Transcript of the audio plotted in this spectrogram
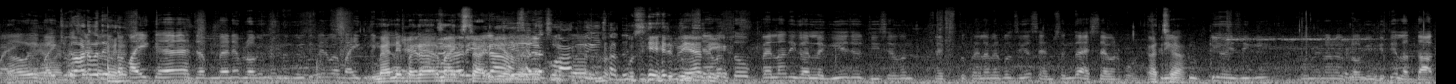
माइक जुगाड़ में माइक है जब मैंने ब्लॉगिंग शुरू की थी मेरे पास माइक भी मैंने बगैर माइक स्टार्ट किया ਸਮਾਰਟ ਤੋਂ ਯੂਜ਼ ਕਰਦੇ ਸੀ G7 ਤੋਂ ਪਹਿਲਾਂ ਦੀ ਗੱਲ ਲੱਗੀ ਹੈ ਜੋ G7 Flex ਤੋਂ ਪਹਿਲਾਂ ਮੇਰੇ ਕੋਲ ਸੀਗਾ Samsung ਦਾ S7 ਫੋਨ ਅੱਛਾ। ਟੁੱਟੀ ਹੋਈ ਸੀਗੀ ਉਹਦੇ ਨਾਲ ਮੈਂ ਬਲੌਗਿੰਗ ਕੀਤੀ ਹੈ ਲੱਦਾਖ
